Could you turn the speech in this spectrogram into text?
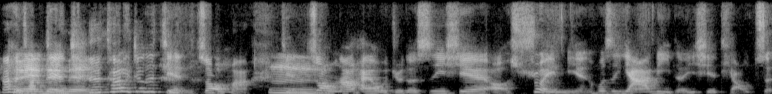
那很常见，对，对，对就是减重嘛，减、嗯、重，然后还有我觉得是一些呃睡眠或是压力的一些调整，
